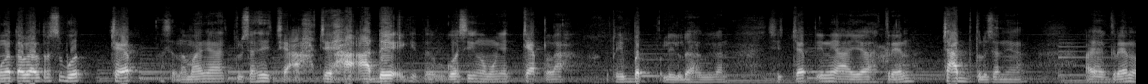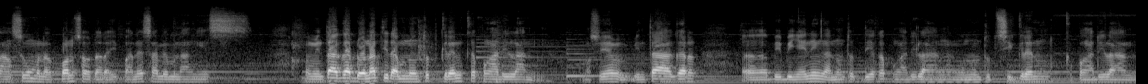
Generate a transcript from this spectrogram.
Mengetahui hal tersebut chat namanya tulisannya C H A D gitu. Gue sih ngomongnya chat lah. Ribet lidah gue kan. Si chat ini ayah Grand Chad tulisannya. Ayah Grand langsung menelpon saudara iparnya sambil menangis, meminta agar Dona tidak menuntut Grand ke pengadilan. Maksudnya minta agar e, bibinya ini nggak nuntut dia ke pengadilan, menuntut si Grand ke pengadilan.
